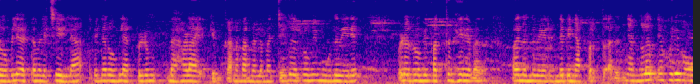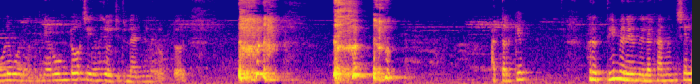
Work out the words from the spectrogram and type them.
റൂമിൽ വെട്ട വെളിച്ചമില്ല പിന്നെ റൂമിൽ എപ്പോഴും ബഹളമായിരിക്കും. കാരണം പറഞ്ഞല്ലോ മറ്റേത് ഒരു റൂമിൽ മൂന്ന് പേര് ഇവിടെ ഒരു റൂമിൽ പത്ത് പേര് പതിനൊന്ന് പേരുണ്ട്. പിന്നെ അപ്പുറത്ത് അതായത് ഞങ്ങൾ ഒരു ഹോൾ പോലെ വന്നിട്ട് ഞാൻ റൂം ടൂർ ചെയ്യുമെന്ന് ചോദിച്ചിട്ടുണ്ടായിരുന്നില്ല റൂം ടൂർ അത്രയ്ക്കും വൃത്തിയും വരെയൊന്നുമില്ല കാരണം എന്താ വെച്ചാൽ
